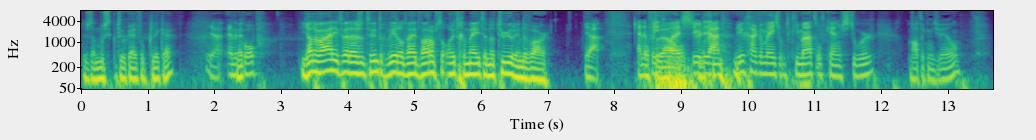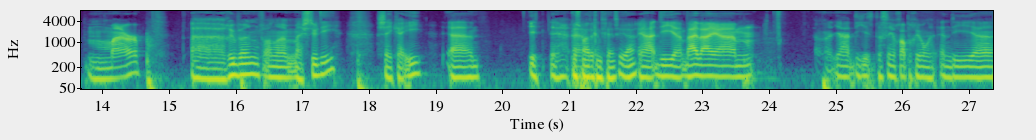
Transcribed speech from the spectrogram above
Dus daar moest ik natuurlijk even op klikken. Ja, en de Met- kop. Januari 2020 wereldwijd warmste ooit gemeten natuur in de war. Ja. En een vriend van mij stuurde... Ja, nu ga ik een beetje op de klimaatontkenningstoer. Wat ik niet wil. Maar eh, Ruben van eh, mijn studie, CKI... ik- eh, Kunstmatige intelligentie, ja. Ja, die wij wij ehm, ja, die is, dat is een heel grappige jongen en die eh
